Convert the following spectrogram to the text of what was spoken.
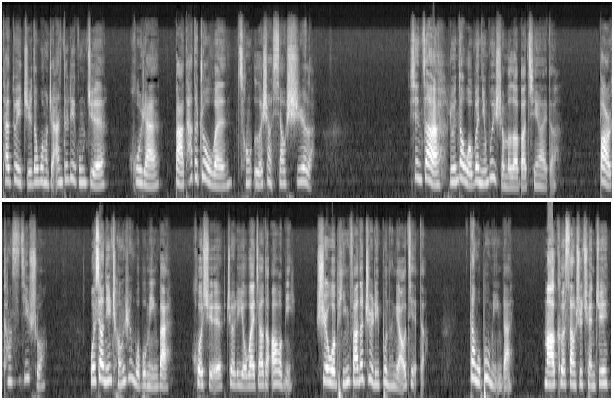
他对直地望着安德烈公爵，忽然把他的皱纹从额上消失了。现在轮到我问您为什么了吧，亲爱的，鲍尔康斯基说：“我向您承认我不明白，或许这里有外交的奥秘，是我贫乏的智力不能了解的。但我不明白，马克丧失全军。”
